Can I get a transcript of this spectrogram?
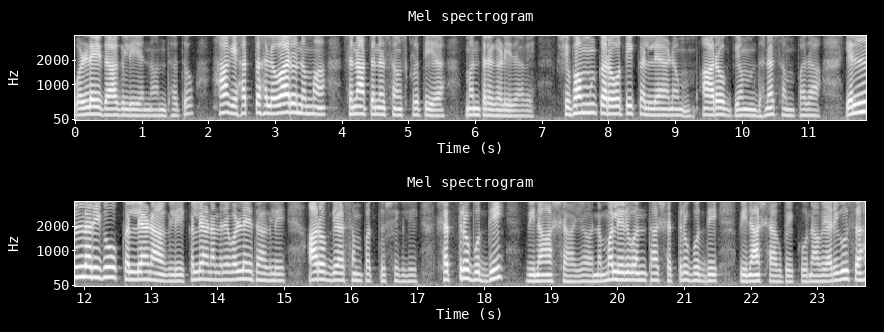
ಒಳ್ಳೆಯದಾಗಲಿ ಅನ್ನುವಂಥದ್ದು. ಹಾಗೆ ಹತ್ತು ಹಲವಾರು ನಮ್ಮ ಸನಾತನ ಸಂಸ್ಕೃತಿಯ ಮಂತ್ರಗಳಿದ್ದಾವೆ ಶುಭಂ ಕರೋತಿ ಕಲ್ಯಾಣಂ, ಆರೋಗ್ಯಂ ಧನ ಸಂಪದ. ಎಲ್ಲರಿಗೂ ಕಲ್ಯಾಣ ಆಗಲಿ, ಕಲ್ಯಾಣ ಅಂದರೆ ಒಳ್ಳೆಯದಾಗಲಿ, ಆರೋಗ್ಯ ಸಂಪತ್ತು ಸಿಗಲಿ, ಶತ್ರು ಬುದ್ಧಿ ವಿನಾಶಾಯ. ನಮ್ಮಲ್ಲಿರುವಂಥ ಶತ್ರು ಬುದ್ಧಿ ವಿನಾಶ ಆಗಬೇಕು. ನಾವು ಯಾರಿಗೂ ಸಹ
